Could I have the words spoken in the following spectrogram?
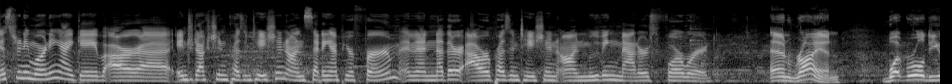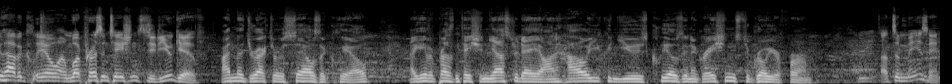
Yesterday morning, I gave our uh, introduction presentation on setting up your firm and another hour presentation on moving matters forward. And Ryan, what role do you have at Clio and what presentations did you give? I'm the director of sales at Clio. I gave a presentation yesterday on how you can use Clio's integrations to grow your firm. That's amazing.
